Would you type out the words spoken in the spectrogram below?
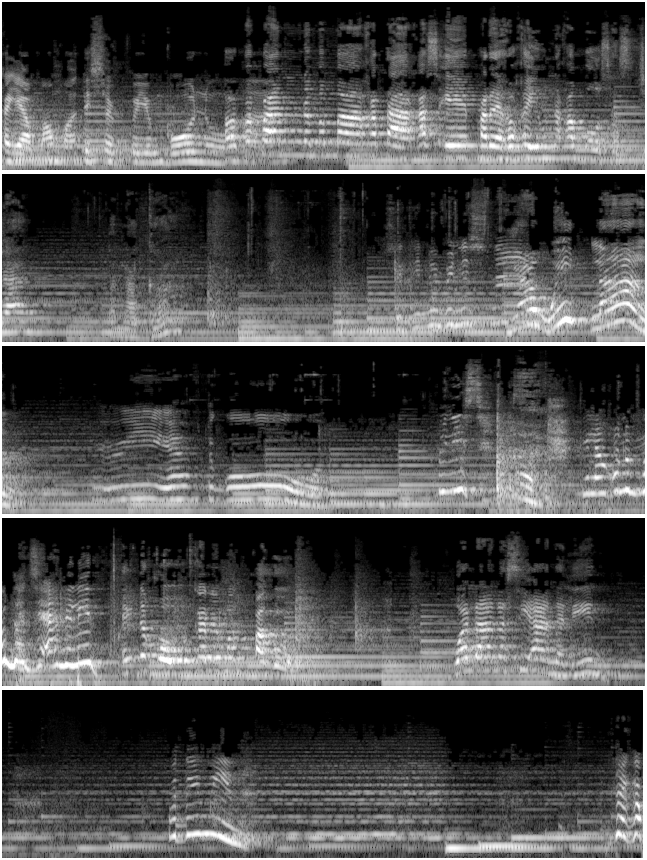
Kaya, mama, deserve ko yung bonus. O, paano naman makakatakas? Eh, pareho kayong nakabosas dyan. Talaga? Sige na, bilis na. Yeah, wait lang. Hurry, I have to go. Bilis! Kailangan ko nang puntahan si Annalyn. Ay, nako, huwag ka naman pagod. Wala na si Annalyn. What do you mean? Teka,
